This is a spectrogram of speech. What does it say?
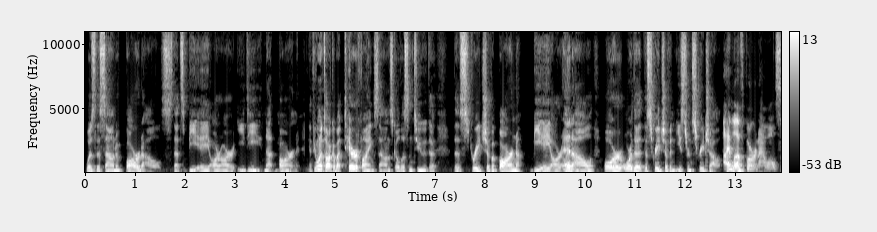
was the sound of barred owls. That's B A R R E D, not barn. If you want to talk about terrifying sounds, go listen to the the screech of a barn B A R N owl or or the the screech of an eastern screech owl. I love barn owls.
